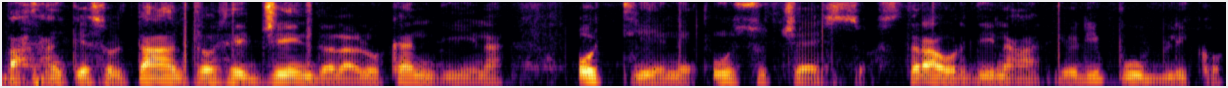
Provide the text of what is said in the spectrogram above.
anche soltanto leggendo la locandina, ottiene un successo straordinario di pubblico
